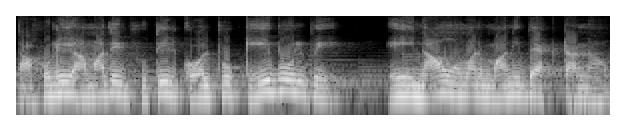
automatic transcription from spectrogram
তাহলে আমাদের ভূতের গল্প কে বলবে? এই নাও আমার মানি ব্যাগটা নাও।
